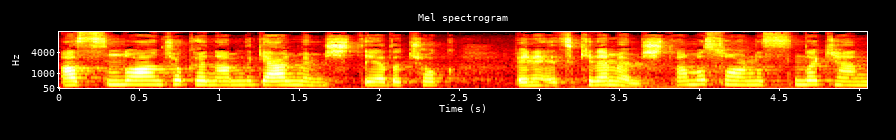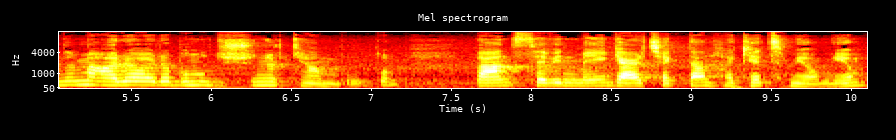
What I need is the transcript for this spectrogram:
Aslında o an çok önemli gelmemişti ya da çok beni etkilememişti ama sonrasında kendimi ara ara bunu düşünürken buldum. Ben sevilmeyi gerçekten hak etmiyor muyum?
